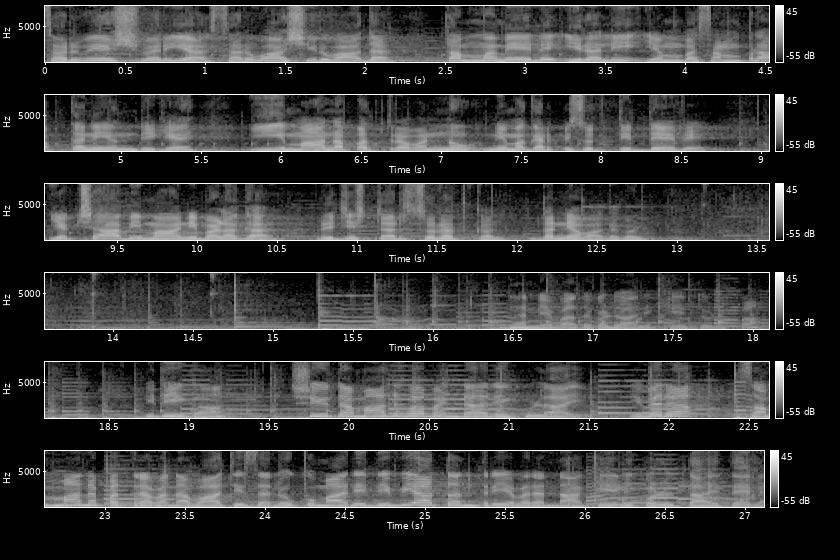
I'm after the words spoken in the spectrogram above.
ಸರ್ವೇಶ್ವರಿಯ ಸರ್ವಾಶೀರ್ವಾದ ತಮ್ಮ ಮೇಲೆ ಇರಲಿ ಎಂಬ ಸಂಪ್ರಾರ್ಥನೆಯೊಂದಿಗೆ ಈ ಮಾನಪತ್ರವನ್ನು ನಿಮಗರ್ಪಿಸುತ್ತಿದ್ದೇವೆ. ಯಕ್ಷಾಭಿಮಾನಿ ಬಳಗ, ರಿಜಿಸ್ಟರ್ ಸುರತ್ಕಲ್. ಧನ್ಯವಾದಗಳು. ಧನ್ಯವಾದಗಳು ಅನಿಕೆ ತುಡುಪ ಇದೀಗ ಶ್ರೀಯುತ ಮಾಧವ ಭಂಡಾರಿ ಕುಳಾಯ್ ಇವರ ಸಮ್ಮಾನ ಪತ್ರವನ್ನು ವಾಚಿಸಲು ಕುಮಾರಿ ದಿವ್ಯಾ ತಂತ್ರಿಯವರನ್ನ ಕೇಳಿಕೊಳ್ಳುತ್ತಾ ಇದ್ದೇನೆ.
